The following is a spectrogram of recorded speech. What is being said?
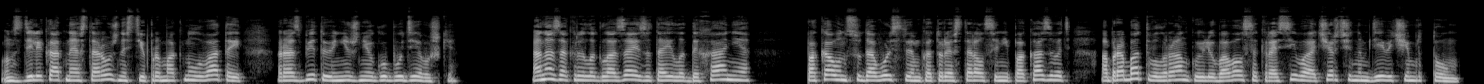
Он с деликатной осторожностью промокнул ватой разбитую нижнюю губу девушки. Она закрыла глаза и затаила дыхание, пока он с удовольствием, которое старался не показывать, обрабатывал ранку и любовался красиво очерченным девичьим ртом.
